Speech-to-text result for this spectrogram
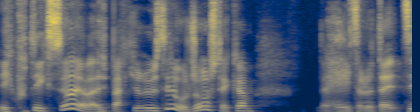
écouté que ça. Par curiosité, l'autre jour, j'étais comme. Hey, ça doit être.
